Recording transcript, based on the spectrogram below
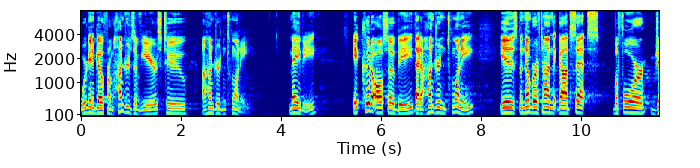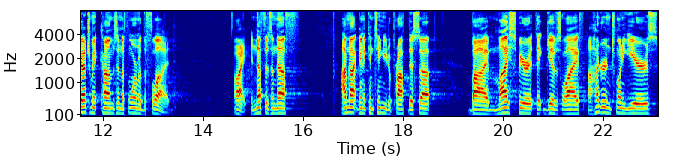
we're going to go from hundreds of years to 120. Maybe. It could also be that 120 is the number of time that God sets before judgment comes in the form of the flood. All right, enough is enough. I'm not going to continue to prop this up by my spirit that gives life 120 years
